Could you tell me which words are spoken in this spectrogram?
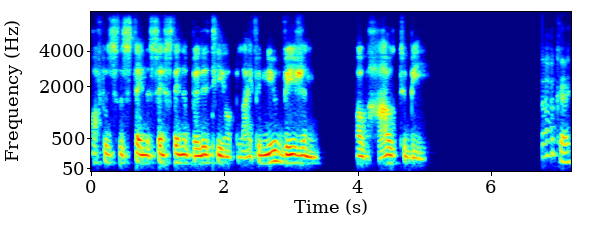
offers sustain the sustainability of life, a new vision of how to be. Okay,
